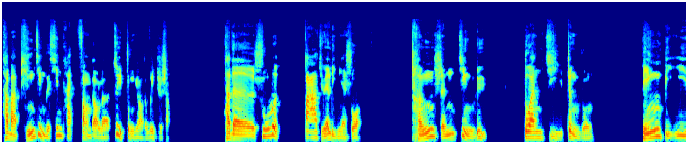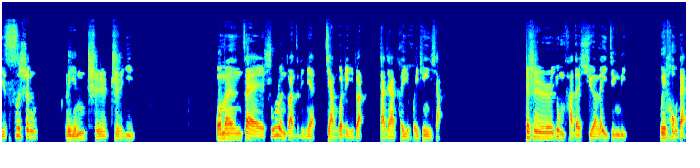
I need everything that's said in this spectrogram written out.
他把平静的心态放到了最重要的位置上。他的书论八绝里面说。成神静虑，端己正容，秉笔思生，临池致意。我们在书论段子里面讲过这一段，大家可以回听一下。这是用他的血泪经历，为后代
